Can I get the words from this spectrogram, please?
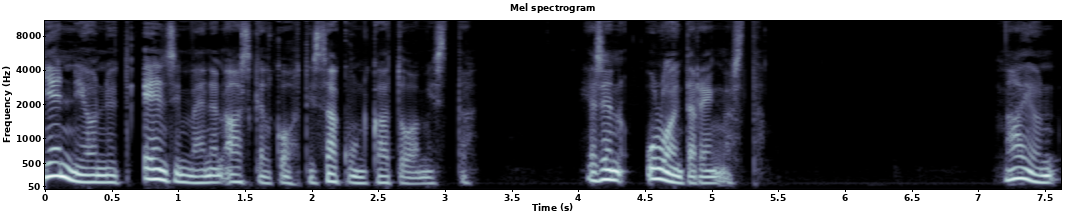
Jenni on nyt ensimmäinen askel kohti sakun katoamista ja sen ulointa rengasta. Mä aion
